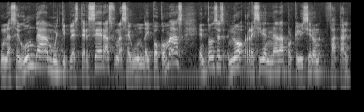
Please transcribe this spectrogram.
una segunda, múltiples terceras, una segunda y poco más. Entonces no reciben nada porque lo hicieron fatal.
